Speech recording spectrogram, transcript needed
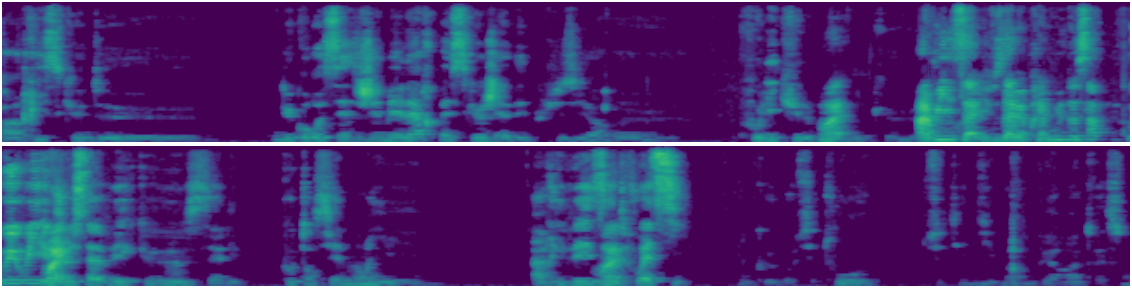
un risque de, de grossesse gémellaire parce que j'avais plusieurs euh, follicules. Ouais. Donc, Ah oui, ça, vous avaient prévenu de ça? Oui, oui, et Ouais. je savais que Mm. ça allait potentiellement y arriver Ouais. cette fois-ci. Donc euh, bah, c'est tout. On s'était dit, bah, on verra de toute façon.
